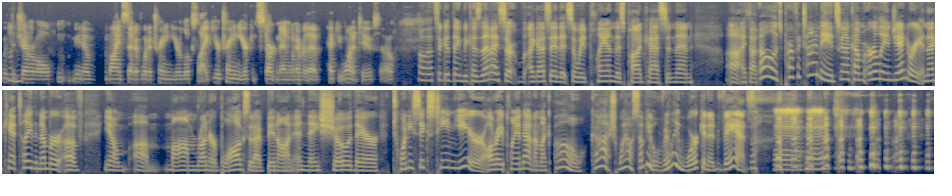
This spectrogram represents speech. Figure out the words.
with the general you know mindset of what a training year looks like. Your training year can start and end whenever the heck you want it to. So Oh, that's a good thing because then I start. I gotta say that. So we'd planned this podcast, and then uh, I thought, oh, it's perfect timing. It's gonna come early in January, and I can't tell you the number of you know um, mom runner blogs that I've been on, and they show their 2016 year already planned out, and I'm like, oh gosh, wow, some people really work in advance.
